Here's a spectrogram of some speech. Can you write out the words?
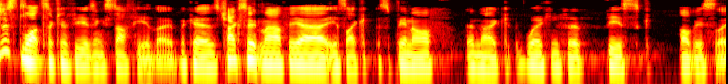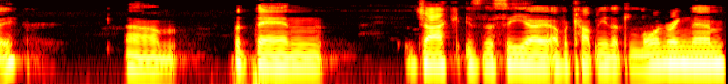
just lots of confusing stuff here, though, because Tracksuit Mafia is like a spin off and like working for Fisk, obviously. Um, but then Jack is the CEO of a company that's laundering them.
